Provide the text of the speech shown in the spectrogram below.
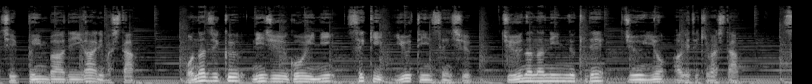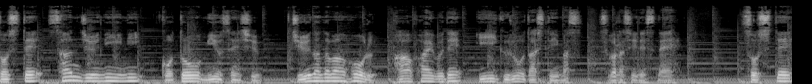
チップインバーディーがありました。同じく25位に関ユーティン選手、17人抜きで順位を上げてきました。そして32位に後藤美優選手、17番ホールパー5でイーグルを出しています。素晴らしいですね。そして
